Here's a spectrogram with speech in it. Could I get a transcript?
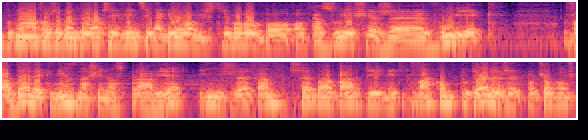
Wygląda na to, że będę raczej więcej nagrywał niż streamował, bo okazuje się, że wujek Waderek nie zna się na sprawie i że tam trzeba bardziej mieć dwa komputery, żeby pociągnąć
